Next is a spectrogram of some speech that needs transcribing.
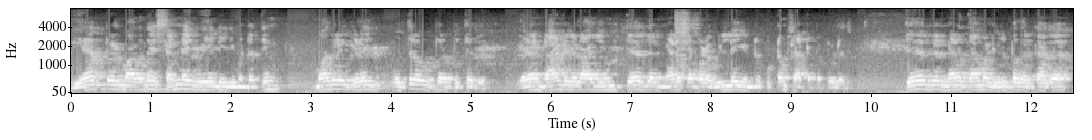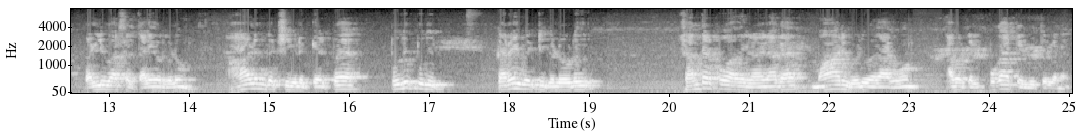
ஏப்ரல் மாதமே சென்னை உயர்நீதிமன்றத்தின் மதுரை கிளை உத்தரவு பிறப்பித்தது. இரண்டு ஆண்டுகளாகியும் தேர்தல் நடத்தப்படவில்லை என்று குற்றம் சாட்டப்பட்டுள்ளது. தேர்தல் நடத்தாமல் இருப்பதற்காக பள்ளிவாசல் தலைவர்களும் ஆளுங்கட்சிகளுக்கேற்ப புது புது கரைவெட்டிகளோடு சந்தர்ப்பவாதிகளாக மாறி விடுவதாகவும் அவர்கள் புகார் தெரிவித்துள்ளனர்.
